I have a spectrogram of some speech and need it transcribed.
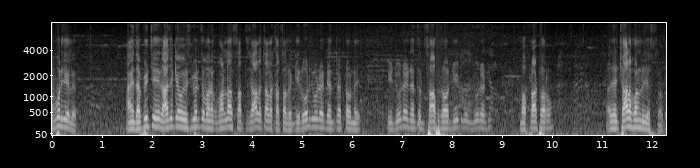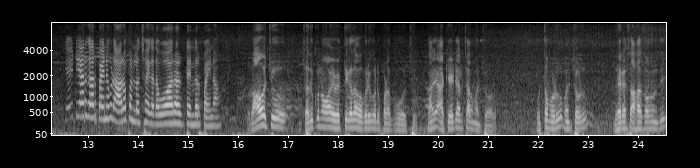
ఎవరు చేయలేరు. ఆయన తప్పించి రాజకీయం విడిచిపెడితే మనకు మళ్ళీ సత్ చాలా చాలా కష్టాలు. ఈ రోడ్డు చూడండి ఎంత ఎట్లా ఉన్నాయి. ఇది చూడండి ఎంత సాఫ్ నీట్గా చూడండి. మా ప్లాట్ఫారం. అదే చాలా పనులు చేస్తున్నాడు. కేటీఆర్ గారి పైన కూడా ఆరోపణలు వచ్చాయి కదా ఓఆర్ఆర్ టెండర్ పైన? రావచ్చు. చదువుకున్న వాడి వ్యక్తి కదా ఒకరికొకరు పడకపోవచ్చు. కానీ ఆ కేటీఆర్ చాలా మంచివాడు. ఉత్తముడు మంచోడు. ధైర్య సాహసం ఉంది.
